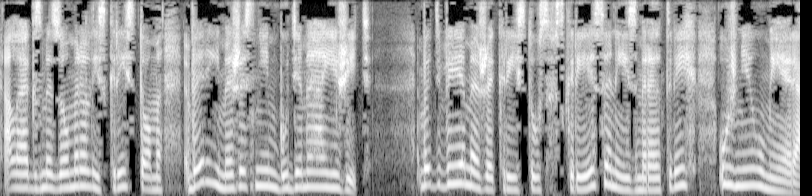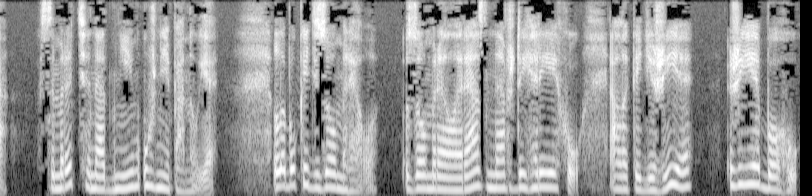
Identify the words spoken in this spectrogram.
Ale ak sme zomreli s Kristom, veríme, že s ním budeme aj žiť. Veď vieme, že Kristus vzkriesený z mŕtvych už neumiera. Smrť nad ním už nepanuje. Lebo keď zomrel, zomrel raz navždy hriechu, ale keď žije, žije Bohu.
